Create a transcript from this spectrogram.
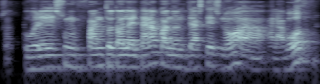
O sea, tú eres un fan total de Aitana cuando entraste, ¿no? A, a La Voz.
